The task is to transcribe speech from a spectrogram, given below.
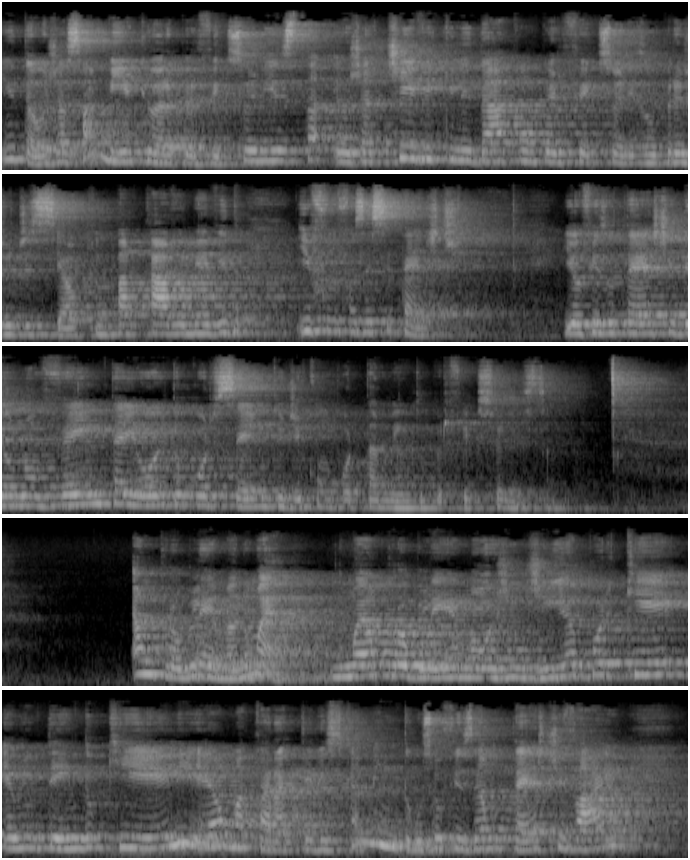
Então, eu já sabia que eu era perfeccionista, eu já tive que lidar com o perfeccionismo prejudicial que empacava a minha vida e fui fazer esse teste. E eu fiz o teste e deu 98% de comportamento perfeccionista. É um problema? Não é. Não é um problema hoje em dia porque eu entendo que ele é uma característica minha. Então, se eu fizer um teste, vai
